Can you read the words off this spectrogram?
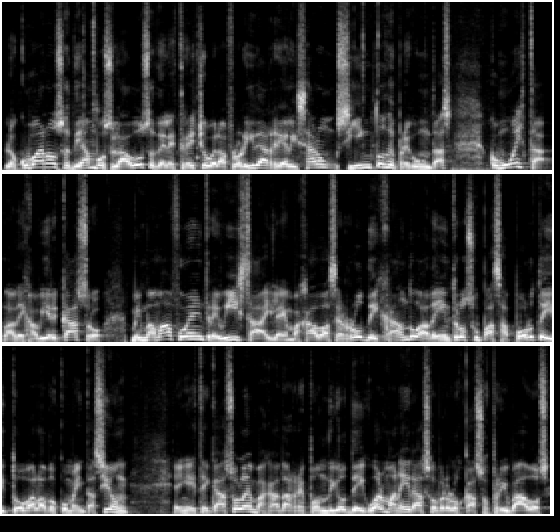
los cubanos de ambos lados del estrecho de la Florida realizaron cientos de preguntas, como esta, la de Javier Castro. Mi mamá fue a entrevista y la embajada cerró dejando adentro su pasaporte y toda la documentación. En este caso, la embajada respondió de igual manera sobre los casos privados.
